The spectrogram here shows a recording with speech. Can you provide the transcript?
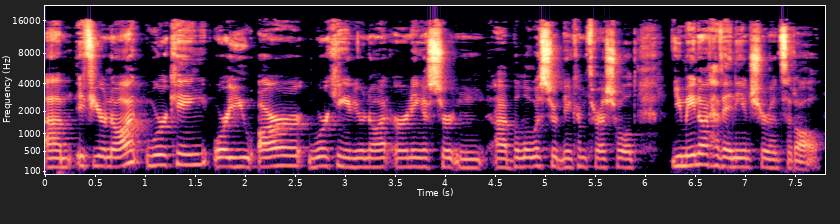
um, if you're not working or you are working and you're not earning a certain uh, below a certain income threshold you may not have any insurance at all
